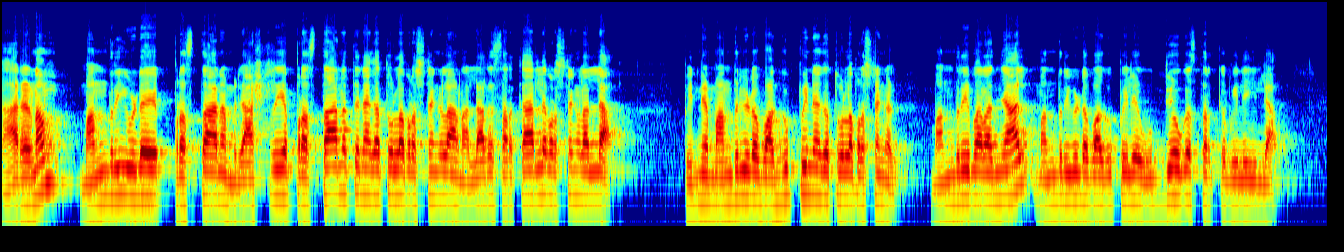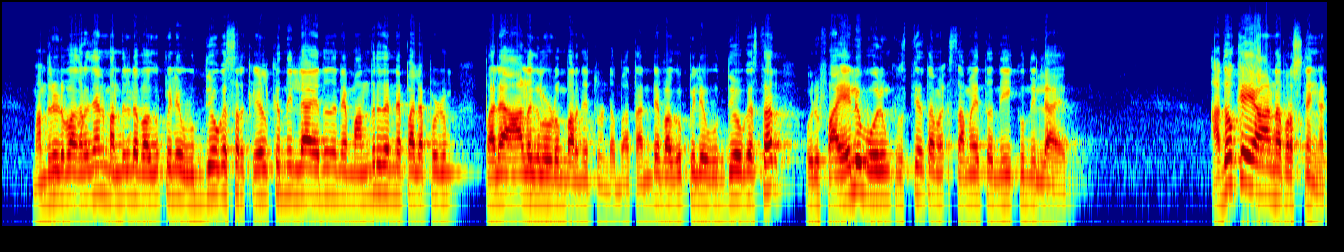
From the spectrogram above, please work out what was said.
കാരണം മന്ത്രിയുടെ പ്രസ്ഥാനം രാഷ്ട്രീയ പ്രസ്ഥാനത്തിനകത്തുള്ള പ്രശ്നങ്ങളാണ്. അല്ലാതെ സർക്കാരിലെ പ്രശ്നങ്ങളല്ല. പിന്നെ മന്ത്രിയുടെ വകുപ്പിനകത്തുള്ള പ്രശ്നങ്ങൾ. മന്ത്രി പറഞ്ഞാൽ മന്ത്രിയുടെ വകുപ്പിലെ ഉദ്യോഗസ്ഥർക്ക് വിലയില്ല. മന്ത്രിയുടെ പറഞ്ഞാൽ മന്ത്രിയുടെ വകുപ്പിലെ ഉദ്യോഗസ്ഥർ കേൾക്കുന്നില്ല എന്ന് തന്നെ മന്ത്രി തന്നെ പലപ്പോഴും പല ആളുകളോടും പറഞ്ഞിട്ടുണ്ട്. തന്റെ വകുപ്പിലെ ഉദ്യോഗസ്ഥർ ഒരു ഫയൽ പോലും കൃത്യ സമയത്ത് നീക്കുന്നില്ല എന്ന്. അതൊക്കെയാണ് പ്രശ്നങ്ങൾ.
